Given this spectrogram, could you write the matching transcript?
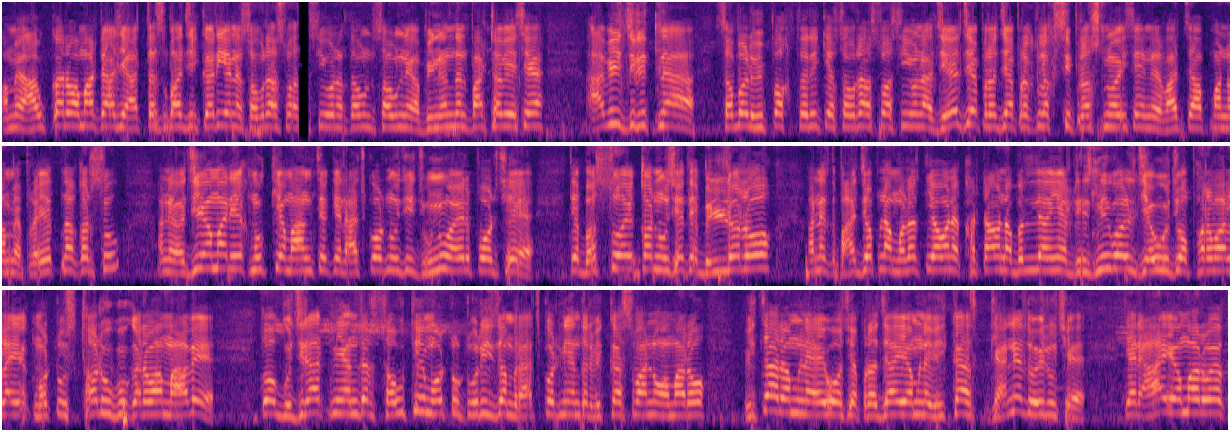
અમે આવકારવા માટે આજે આતશબાજી કરી અને સૌરાષ્ટ્રવાસીઓને તમને સૌને અભિનંદન પાઠવીએ છીએ. આવી જ રીતના સબળ વિપક્ષ તરીકે સૌરાષ્ટ્રવાસીઓના જે જે પ્રજા પ્રકલક્ષી પ્રશ્નો હોય છે એને વાંચા આપવાનો અમે પ્રયત્ન કરશું. અને હજી અમારી એક મુખ્ય માંગ છે કે રાજકોટનું જે જૂનું એરપોર્ટ છે તે બસો એકરનું છે તે બિલ્ડરો અને ભાજપના મળતિયાઓને ખટાવના બદલે અહીંયા ડિઝની વર્લ્ડ જેવું જો ફરવાલાયક મોટું સ્થળ ઊભું કરવામાં આવે તો ગુજરાતની અંદર સૌથી મોટું ટુરિઝમ રાજકોટની અંદર વિકસવાનો અમારો વિચાર અમને આવ્યો છે પ્રજાએ અમને વિકાસ ધ્યાને દોર્યું છે ત્યારે આ અમારો એક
